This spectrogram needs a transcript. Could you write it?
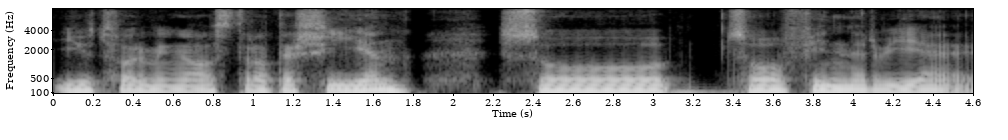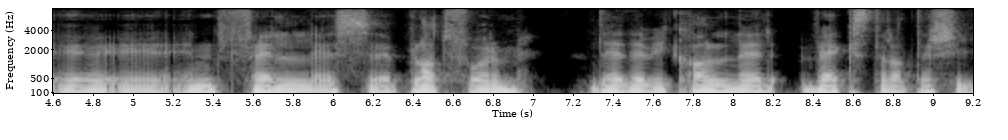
i utforming av strategien, så, så finner vi eh, en felles eh, plattform. Det er det vi kaller vekststrategi.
